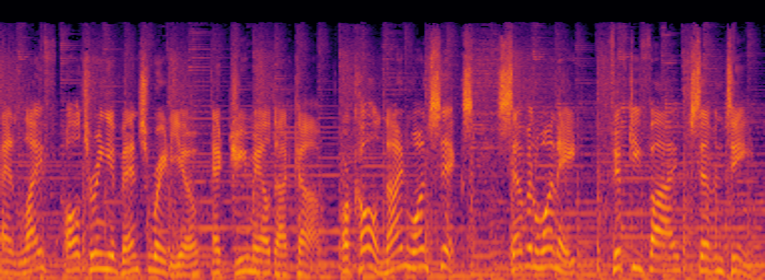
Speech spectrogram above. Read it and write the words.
at lifealteringeventsradio at gmail.com or call 916 718 5517.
